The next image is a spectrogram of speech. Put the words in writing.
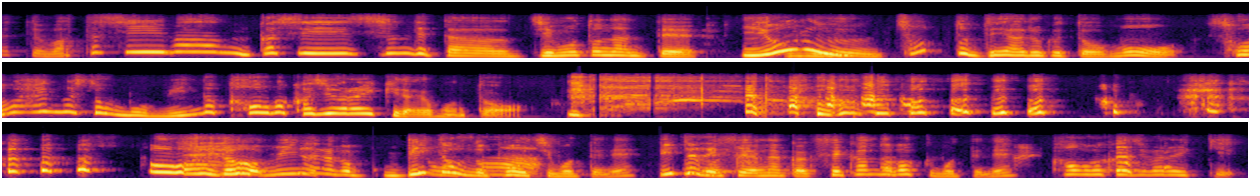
だって私は昔住んでた地元なんて、夜ちょっと出歩くともう、その辺の人もうみんな顔が梶原一騎だよ、本当本当 みんななんかビトンのポーチ持ってね。ビトンのせなんかセカンドバッグ持ってね。顔が梶原一騎。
